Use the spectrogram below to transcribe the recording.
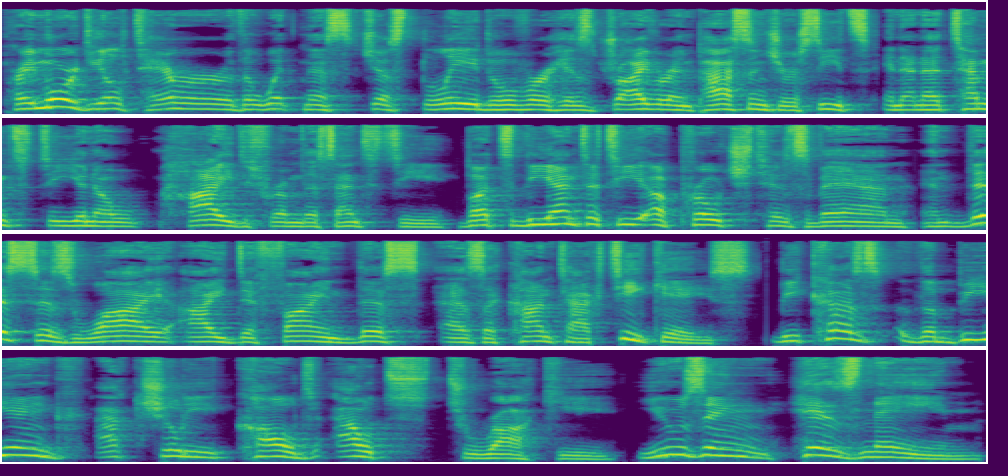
primordial terror, the witness just laid over his driver and passenger seats in an attempt to, you know, hide from this entity. But the entity approached his van, and this is why I define this as a contactee case, because the being actually called out to Rocky using his name.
